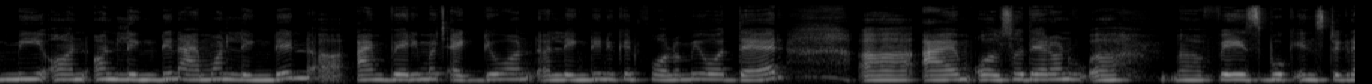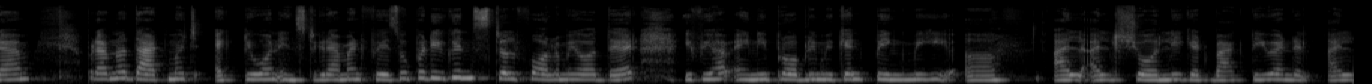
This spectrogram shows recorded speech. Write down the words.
me on on LinkedIn I am on LinkedIn I am very much active on LinkedIn you can follow me or there I am also there on Facebook Instagram but I am not that much active on Instagram and Facebook but you can still follow me or there if you have any problem you can ping me i'll i'll surely get back to you and i'll,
